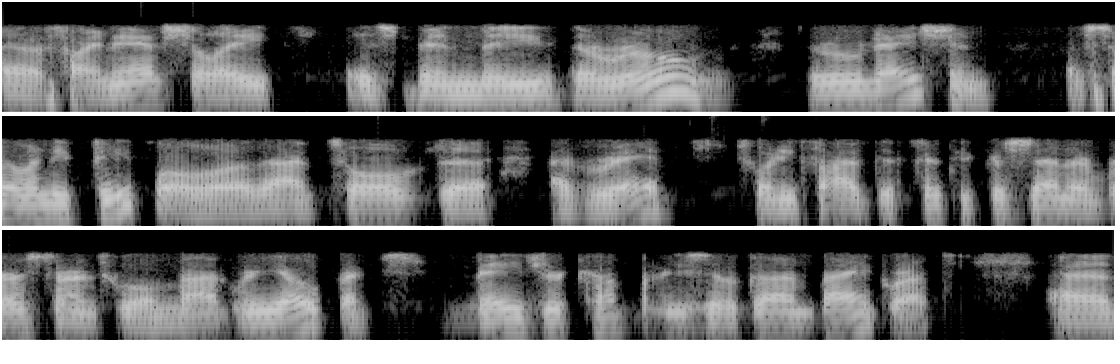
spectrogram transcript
uh, financially, it's been the the ruin ruination of so many people. Uh, I'm told, uh, I've read 25 to 50 percent of restaurants will not reopen. Major companies have gone bankrupt. Uh,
